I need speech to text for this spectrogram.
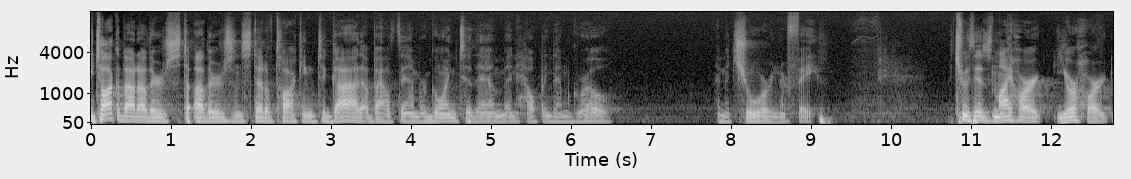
You talk about others to others instead of talking to God about them or going to them and helping them grow and mature in their faith. The truth is, my heart, your heart,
